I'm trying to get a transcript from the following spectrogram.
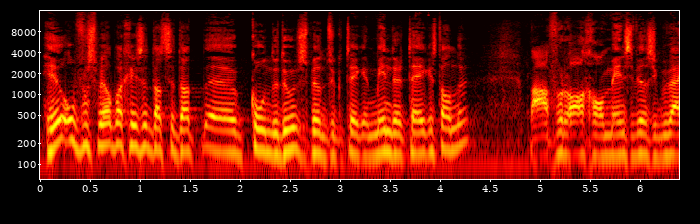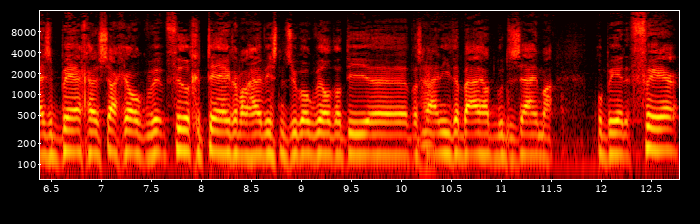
heel onvoorspelbaar gisteren dat ze dat eh, konden doen. Ze speelden natuurlijk tegen minder tegenstander. Maar vooral gewoon mensen wilden zich bewijzen. Berghuis zag je ook veel getergder. Want hij wist natuurlijk ook wel dat hij eh, waarschijnlijk niet erbij had moeten zijn. Maar probeerde fair.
